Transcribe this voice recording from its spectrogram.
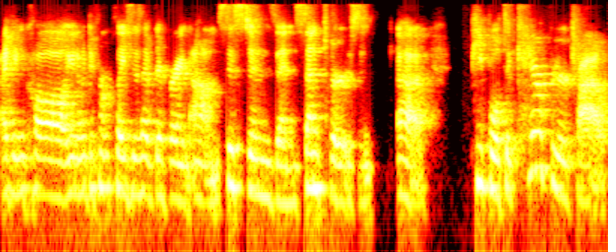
I can call. You know, different places have different um, systems and centers and uh, people to care for your child.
